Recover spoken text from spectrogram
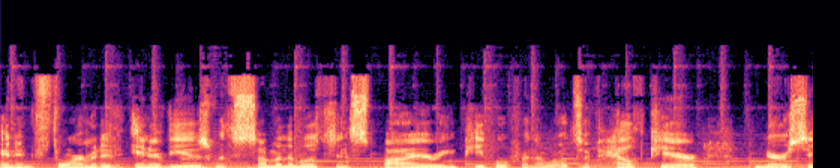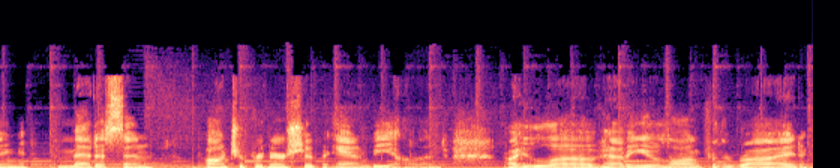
and informative interviews with some of the most inspiring people from the worlds of healthcare, nursing, medicine, entrepreneurship, and beyond. I love having you along for the ride,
